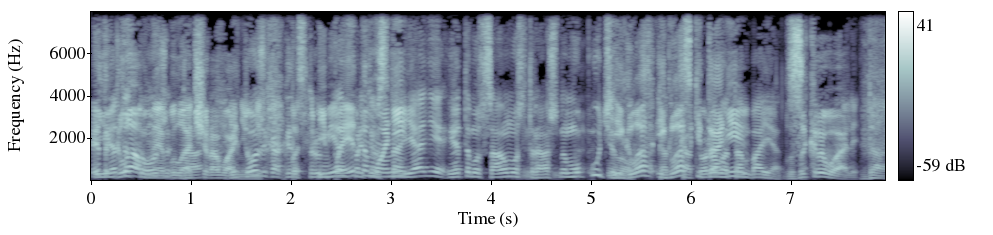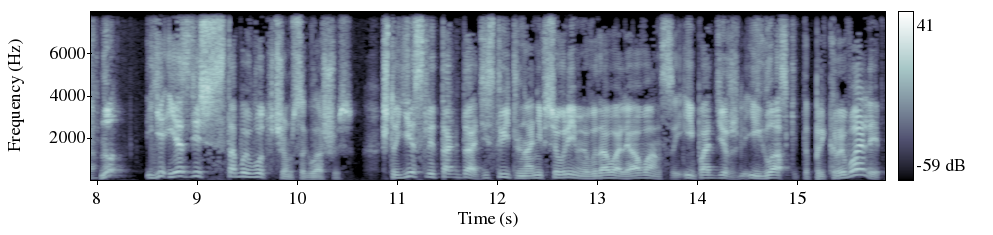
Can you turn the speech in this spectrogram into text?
это главное тоже, было да. очарование. И тоже как инструмент и поэтому противостояния они... этому самому страшному Путину, и, глаз, и глазки-то они там боятся. закрывали. Да. Но я, я здесь с тобой вот в чем соглашусь что если тогда действительно они все время выдавали авансы и поддерживали, и глазки-то прикрывали,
